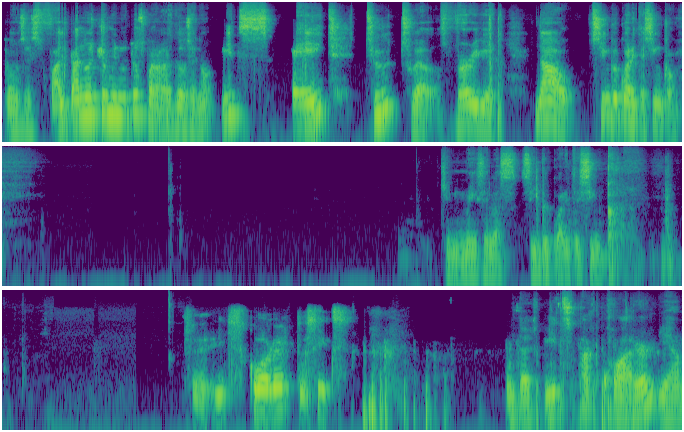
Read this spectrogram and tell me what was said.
Entonces, faltan 8 minutos para las 12, ¿no? It's 8 to 12. Very good. Now, 5.45. ¿Quién me dice las 5.45? So it's quarter to 6. Entonces, it's a quarter, yeah.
